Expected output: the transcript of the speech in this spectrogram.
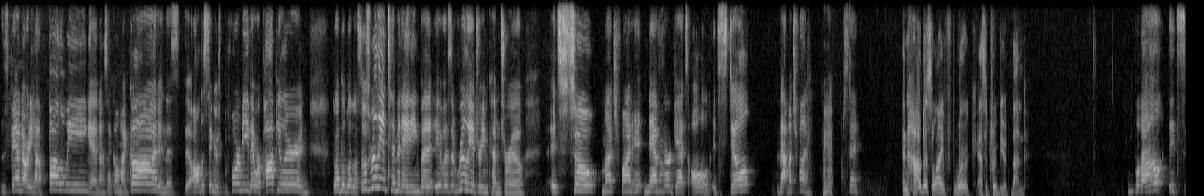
this band already had a following, and I was like, oh my god! And this the, all the singers before me, they were popular, and blah blah blah blah. So it was really intimidating, but it was a, really a dream come true. It's so much fun. It never gets old. It's still that much fun. I have to say. And how does life work as a tribute band? Well, it's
